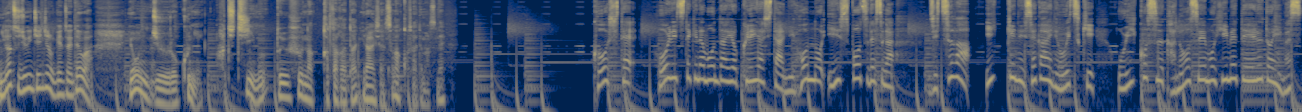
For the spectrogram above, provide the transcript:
2月11日の現在では46人8チームというふうな方々にライセンスが発行されてますね。こうして法律的な問題をクリアした日本の e スポーツですが実は一気に世界に追いつき追い越す可能性も秘めているといいます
